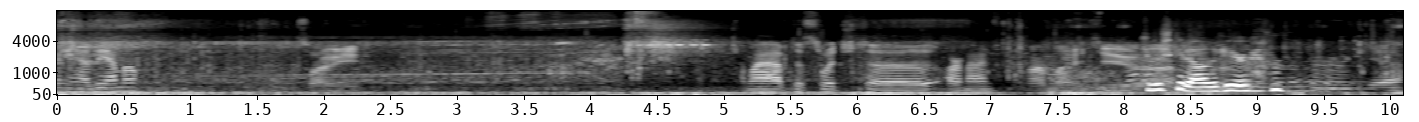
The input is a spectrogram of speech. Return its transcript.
any heavy ammo? Sorry. I might have to switch to R9. I might do. Can we just get out of here? Third. Yeah.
